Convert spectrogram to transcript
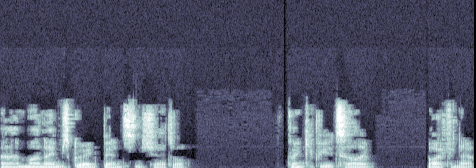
Uh, my name's Greg Benson Shettle. Thank you for your time. Bye for now.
